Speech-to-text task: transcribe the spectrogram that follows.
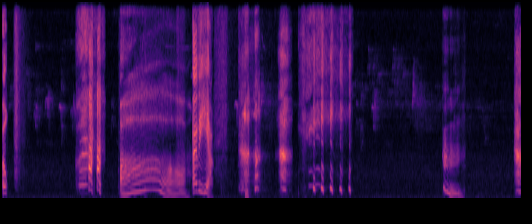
Oh, Oh. over here. Hmm.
